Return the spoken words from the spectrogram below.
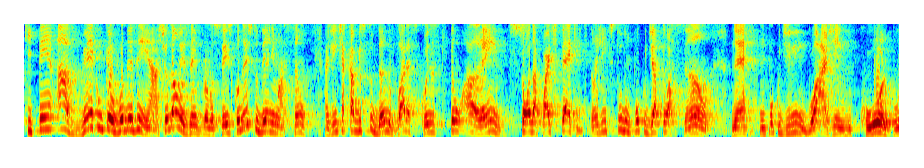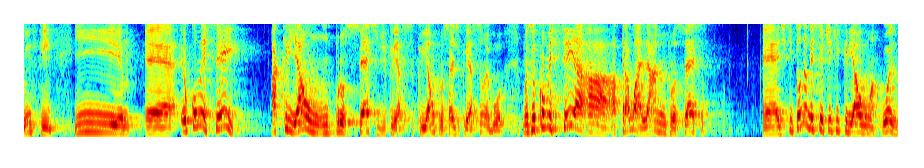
que tenha a ver com o que eu vou desenhar. Deixa eu dar um exemplo para vocês. Quando eu estudei animação, a gente acaba estudando várias coisas que estão além só da parte técnica. Então a gente estuda um pouco de atuação, né? um pouco de linguagem do corpo, enfim. E é, eu comecei a criar um, um, processo de criação. Criar um processo de criação é boa, mas eu comecei a, a, a trabalhar num processo é, de que toda vez que eu tinha que criar alguma coisa,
